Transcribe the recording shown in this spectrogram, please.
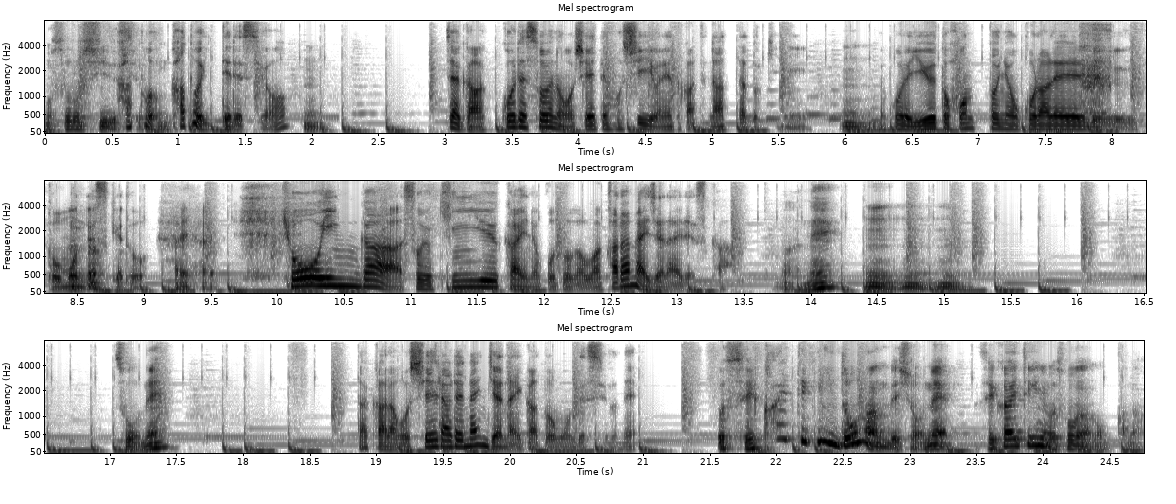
恐ろしいですよ。かとかといってですよ、うんじゃあ学校でそういうのを教えてほしいよねとかってなった時に、うん。これ言うと本当に怒られると思うんですけど、はいはい。教員がそういう金融界のことがわからないじゃないですか。まあね。うんうんうん。そうね。だから教えられないんじゃないかと思うんですよね。これ世界的にどうなんでしょうね。世界的にもそうなのかな、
